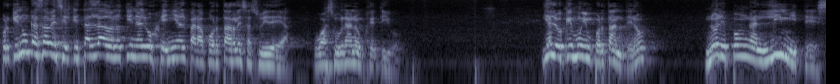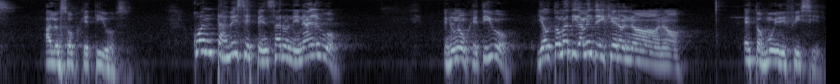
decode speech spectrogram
porque nunca saben si el que está al lado no tiene algo genial para aportarles a su idea o a su gran objetivo. Y algo que es muy importante, ¿no? No le pongan límites a los objetivos. ¿Cuántas veces pensaron en algo, en un objetivo, y automáticamente dijeron, no, no, esto es muy difícil,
